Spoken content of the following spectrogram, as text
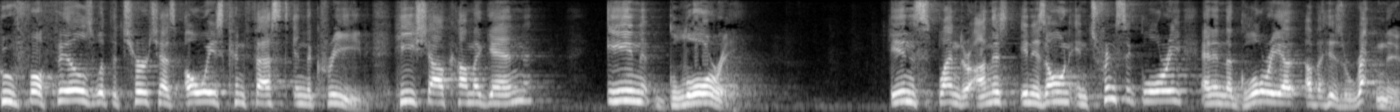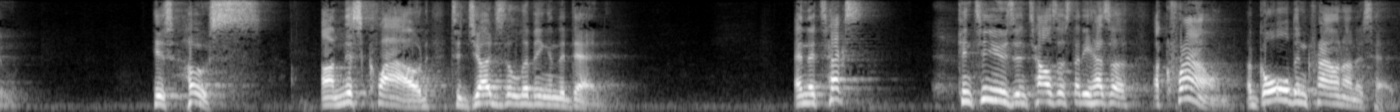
who fulfills what the church has always confessed in the creed. He shall come again in glory, in splendor, on this, in his own intrinsic glory and in the glory of his retinue, his hosts, on this cloud to judge the living and the dead. And the text continues and tells us that he has a, a crown, a golden crown on his head.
